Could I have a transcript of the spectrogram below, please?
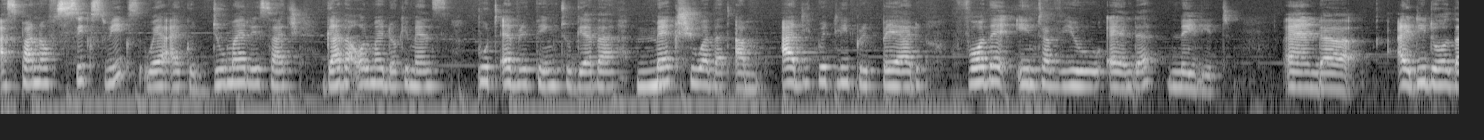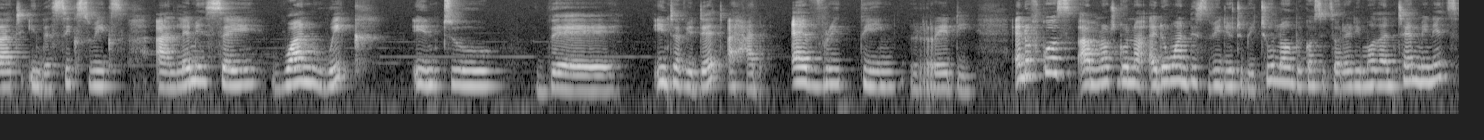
a span of six weeks where I could do my research, gather all my documents, put everything together, make sure that I'm adequately prepared for the interview and nail it. And uh, I did all that in the six weeks. And let me say, one week into the interview date, I had everything ready and of course i'm not gonna i don't want this video to be too long because it's already more than 10 minutes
